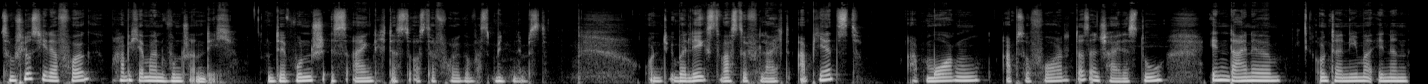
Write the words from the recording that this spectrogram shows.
Zum Schluss jeder Folge habe ich immer einen Wunsch an dich. Und der Wunsch ist eigentlich, dass du aus der Folge was mitnimmst. Und überlegst, was du vielleicht ab jetzt, ab morgen, ab sofort, das entscheidest du, in deine UnternehmerInnen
